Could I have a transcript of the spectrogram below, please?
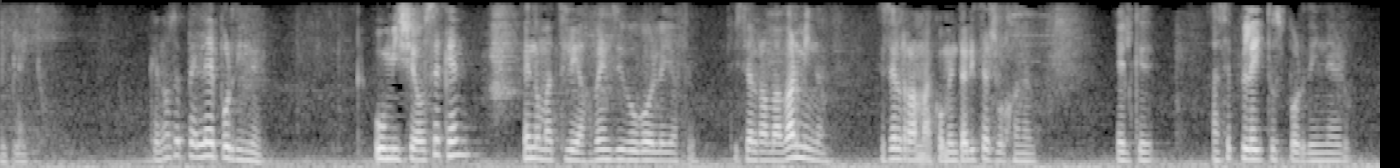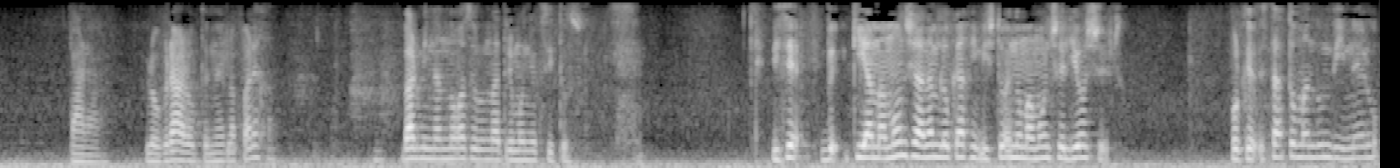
El pleito. Que no se pelee por dinero. Dice el Rama Barmina, es el Rama, comentarista del Shulchan el que hace pleitos por dinero para lograr obtener la pareja. Barmina no va a ser un matrimonio exitoso. Yosher". Porque está tomando un dinero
